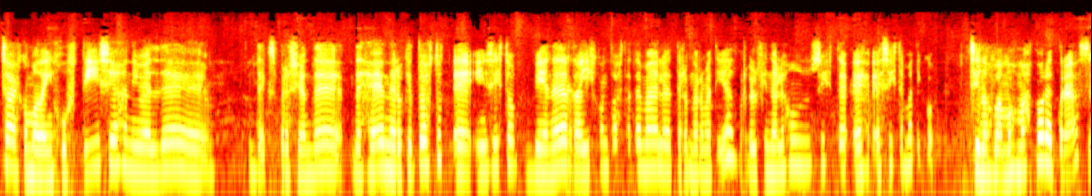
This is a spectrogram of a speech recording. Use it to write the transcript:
¿sabes? Como de injusticias a nivel de, de expresión de, de, género, que todo esto, eh, insisto, viene de raíz con todo este tema de la heteronormatividad, porque al final es un sistema, es, sistemático. Si nos vamos más por atrás,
